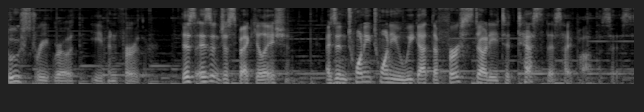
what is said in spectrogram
boosts regrowth even further. This isn't just speculation as in 2020 we got the first study to test this hypothesis.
